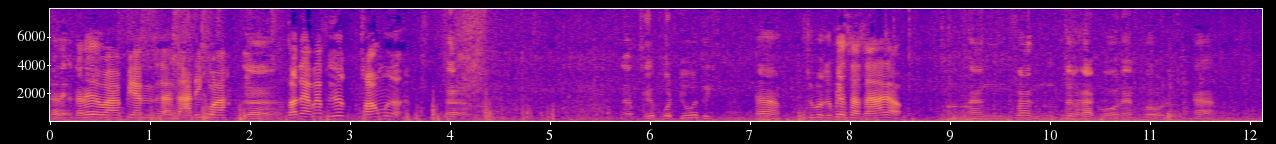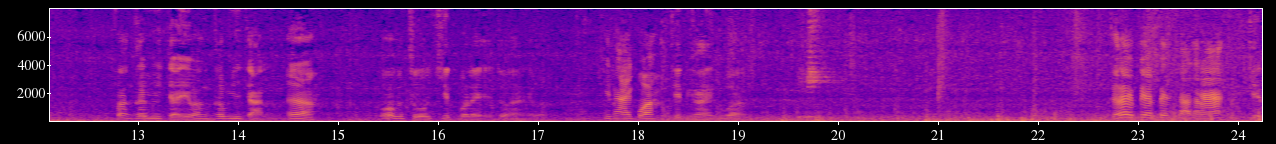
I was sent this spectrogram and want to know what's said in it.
ก็ได้ก็ได้ว่าเปลี่ยนศาสนาดีกว่าก็ตอนแรกนับถือสองมือก็นับถือพุทธอยู่ตึกอ่าชุบก็เปลี่ยนศาสนาแล้วทางฟังทหารบอกนั่นบอกเลยอ่าฟังเขาวิจัยฟังเขาวิจารณ์เออโอ้เป็นโซคิดบ่ได้ตัวนี้ว่าคิดง่ายกว่าคิดง่ายกว่าก็ได้เปลี่ยนเป็นศาสนาคิด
